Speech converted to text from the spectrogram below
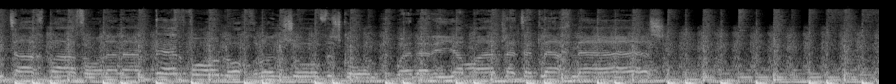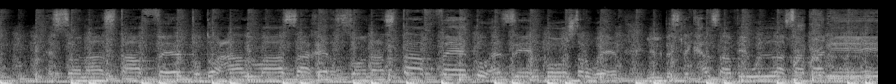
يتخبص ولا التلفون نخرج نشوف شكون. وأنا ريا ما ثلاثة المساخر وهزين لك حل صافي ولا سطانين.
